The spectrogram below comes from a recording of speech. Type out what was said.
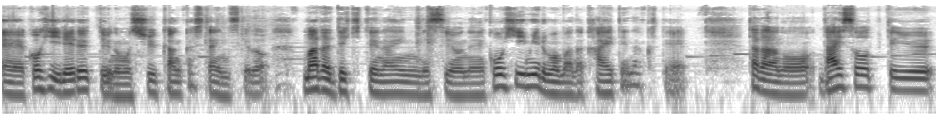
えー、コーヒー入れるっていうのも習慣化したいんですけど、まだできてないんですよね。コーヒーミルもまだ変えてなくて。ただあの、ダイソーっていう、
